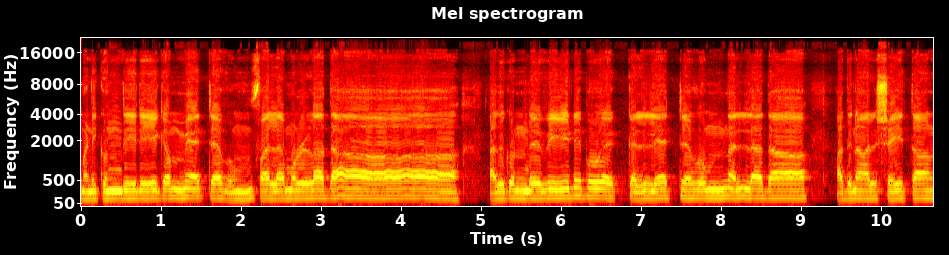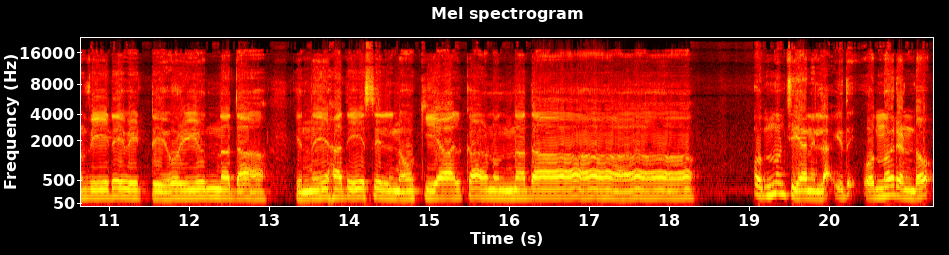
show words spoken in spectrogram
മണിക്കുന്തിരീകം ഏറ്റവും ഫലമുള്ളതാ. അതുകൊണ്ട് വീട് ഏറ്റവും നല്ലതാ. അതിനാൽ ഷെയ്ത്താൻ വീട് വിട്ട് ഒഴിയുന്നതാ. എന്ന് ഹദീസിൽ നോക്കിയാൽ കാണുന്നതാ. ഒന്നും ചെയ്യാനില്ല. ഇത് ഒന്നോ രണ്ടോ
